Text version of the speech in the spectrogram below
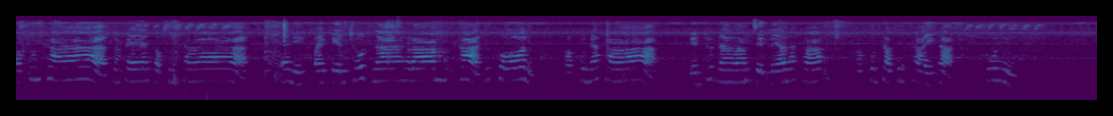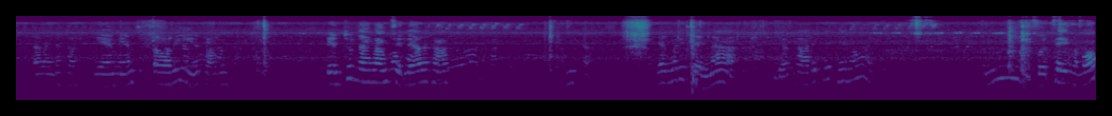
ขอบคุณค่ะ คุณแฟนขอบคุณค่ะแล้วนี้ไปเปลี่ยนชุดนางรำค่ะทุกคน ขอบคุณนะคะ เปลี่ยนชุดนางรำเสร็จแล้วนะคะ ขอบคุณค่ะคุณไข่ค่ะ คุณอะไรนะคะแงแมนสตอรี่นะคะคุณค่ะเปลี่ยนชุดนางรำเสร็จแล้วนะคะ นี่ค่ะ ยังไม่ได้แต่งหน้า เดี๋ยวทาเล็กๆน้อยๆอืมเปิดเพลงกับบอ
